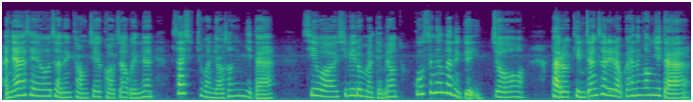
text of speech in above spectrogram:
안녕하세요. 저는 경주에 거주하고 있는 40초반 여성입니다. 10월, 11월만 되면 꼭 생각나는 게 있죠. 바로 김장철이라고 하는 겁니다.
